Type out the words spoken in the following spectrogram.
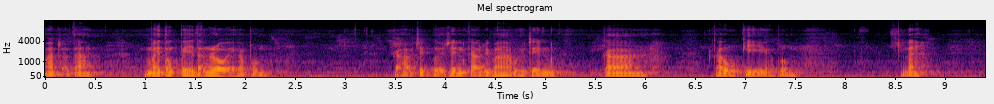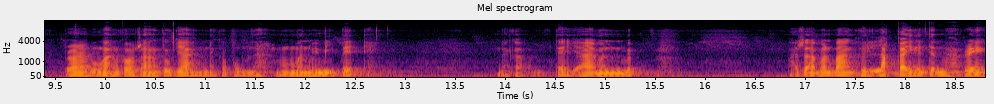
มาตรฐานไม่ต้องเป๊ะต่างรอยครับผมก้าสิบเปอร์เซ็นก้าสิบห้าเปอร์เซ็นต์ก็ก็โอเคครับผม นะเพราะระบบงานก่อสร้างทุกอย่างนะครับผมนะมันไม่มีเป๊ะนะครับ แต่ย้ายมันแบบภาษาบางๆคือหลักไกด์กันจนมากแรง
